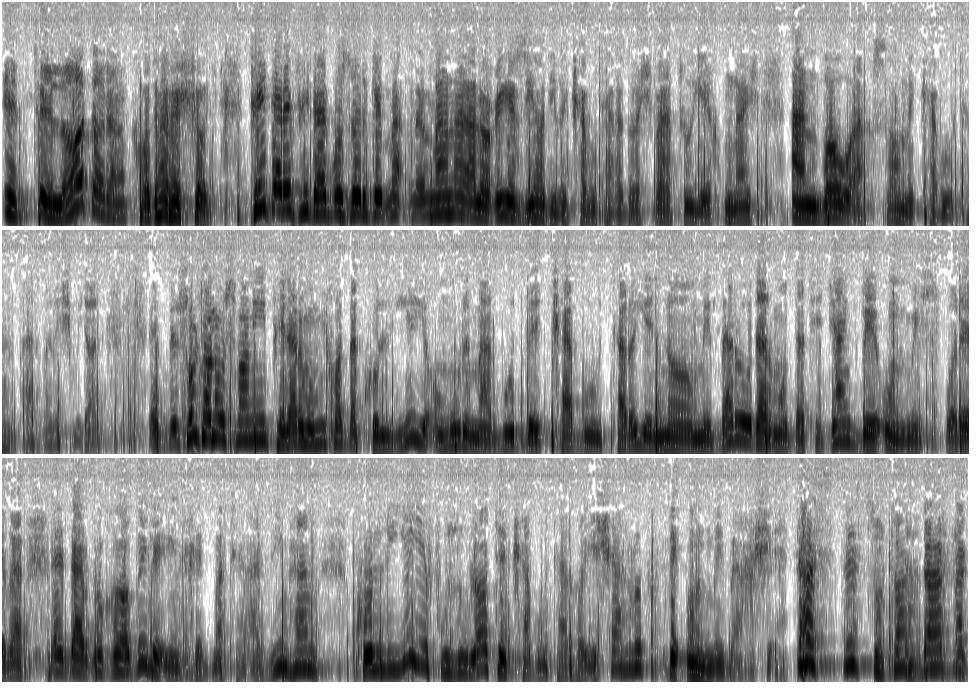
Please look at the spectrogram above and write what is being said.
اطلاع دارم. خدا رو شکر. پدر پدر بزرگ من, من علاقه زیادی به کبوتر داشت و توی خونش انواع و اقسام کبوتر پرورش می‌داد. سلطان عثمانی پدرمو می‌خواد و کلیه امور مربوط به کبوترای نامه بر و در مدت جنگ به اون میسپره و در مقابل این خدمت عظیم هم کلیه فضولات کبوترهای شهر رو به اون میبخشه. دست سلطان درد نک...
